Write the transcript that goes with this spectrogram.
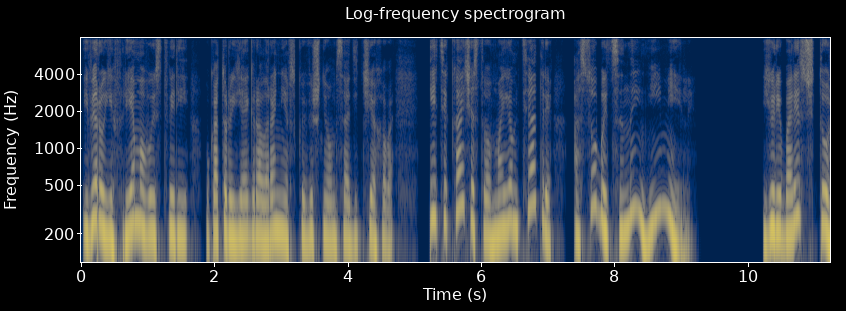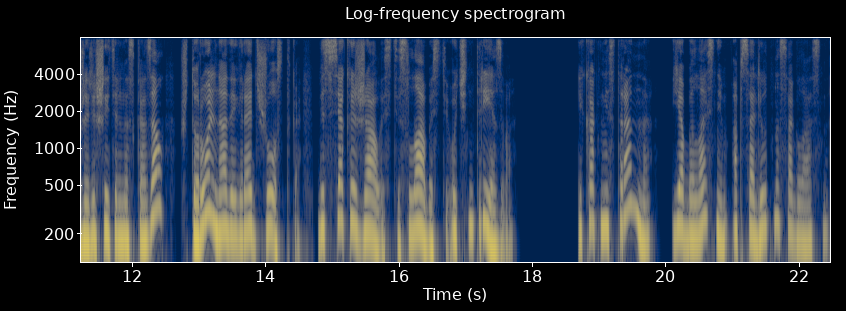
и Веру Ефремову из Твери, у которой я играла Раневскую в «Вишневом саде» Чехова, эти качества в моем театре особой цены не имели. Юрий Борисович тоже решительно сказал, что роль надо играть жестко, без всякой жалости, слабости, очень трезво. И, как ни странно, я была с ним абсолютно согласна.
